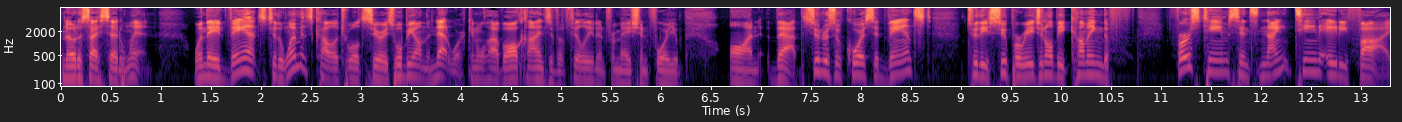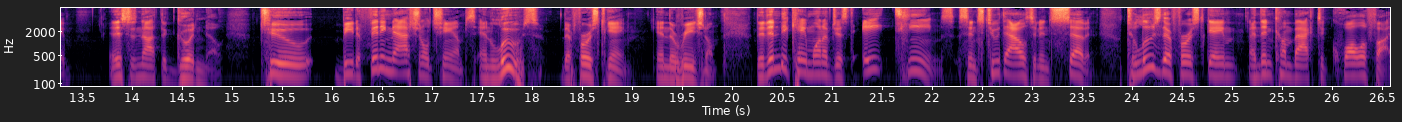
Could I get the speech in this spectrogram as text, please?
notice I said win, when they advance to the Women's College World Series, we'll be on the network and we'll have all kinds of affiliate information for you on that. The Sooners, of course, advanced to the Super Regional, becoming the f- First team since 1985, and this is not the good note, to be defending national champs and lose their first game in the regional. They then became one of just eight teams since 2007 to lose their first game and then come back to qualify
